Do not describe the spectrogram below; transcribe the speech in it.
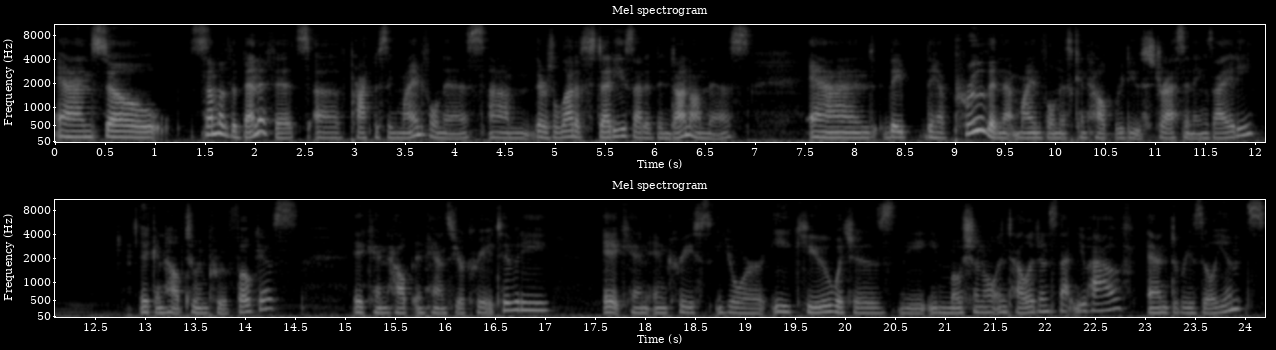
And so some of the benefits of practicing mindfulness um, there's a lot of studies that have been done on this and they they have proven that mindfulness can help reduce stress and anxiety. It can help to improve focus. It can help enhance your creativity. It can increase your EQ which is the emotional intelligence that you have and resilience.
